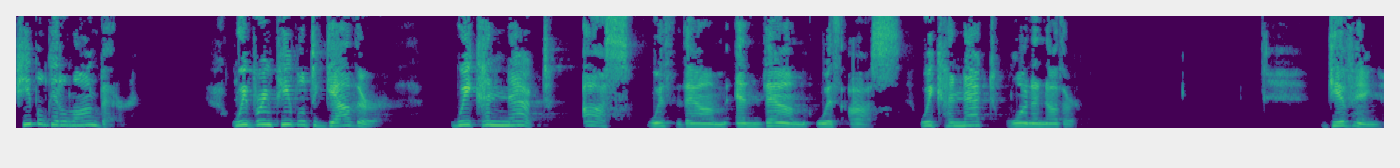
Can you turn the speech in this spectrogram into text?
People get along better. We bring people together. We connect us with them and them with us. We connect one another. Giving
